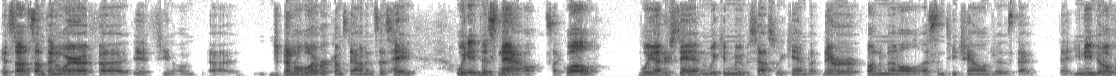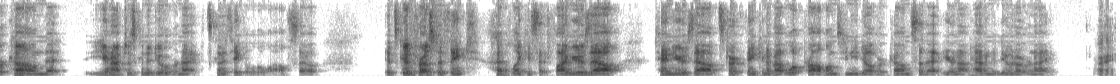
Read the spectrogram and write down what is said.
it's not something where if uh, if you know uh, general whoever comes down and says, hey, we need this now. It's like, well, we understand we can move as fast as we can, but there are fundamental S&T challenges that that you need to overcome that you're not just going to do overnight. It's going to take a little while. So it's good for us to think, like you said, five years out, 10 years out, start thinking about what problems you need to overcome so that you're not having to do it overnight. Right.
